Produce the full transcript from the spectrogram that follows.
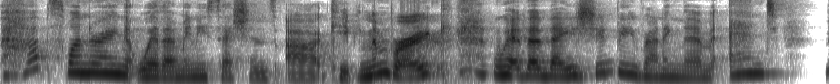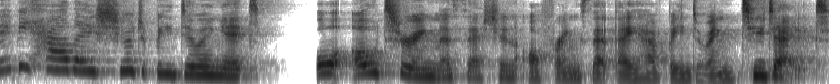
perhaps wondering whether mini sessions are keeping them broke, whether they should be running them, and maybe how they should be doing it or altering the session offerings that they have been doing to date.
